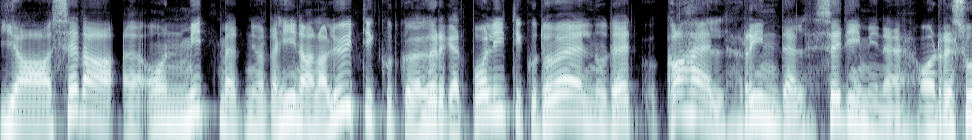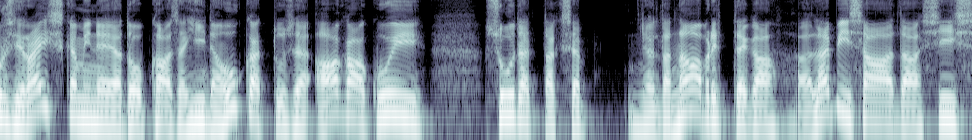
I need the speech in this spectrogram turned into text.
ja seda äh, on mitmed nii-öelda Hiina analüütikud kui ka kõrged poliitikud öelnud, et kahel rindel sõdimine on ressursi raiskamine ja toob kaasa Hiina hukatuse, aga kui suudetakse nii-öelda naabritega läbi saada, siis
